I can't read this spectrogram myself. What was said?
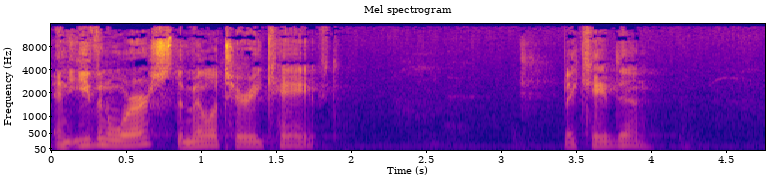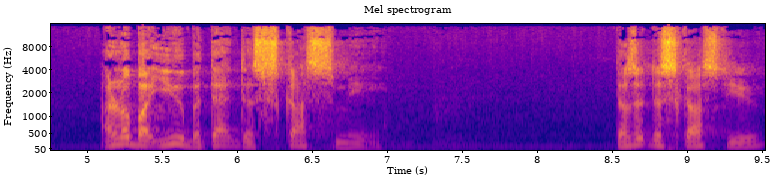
And even worse, the military caved. They caved in. I don't know about you, but that disgusts me. Does it disgust you?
